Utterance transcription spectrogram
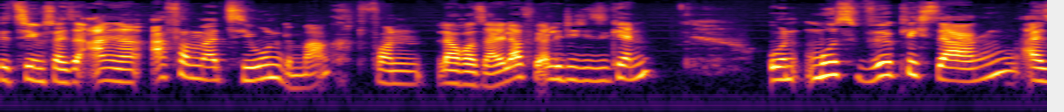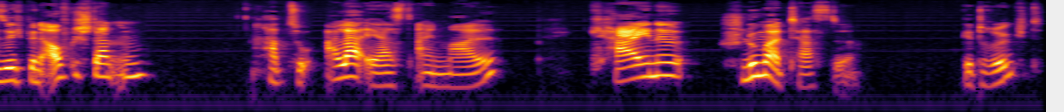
beziehungsweise eine Affirmation gemacht von Laura Seiler für alle, die, die sie kennen und muss wirklich sagen, also ich bin aufgestanden, habe zuallererst einmal keine Schlummertaste gedrückt.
